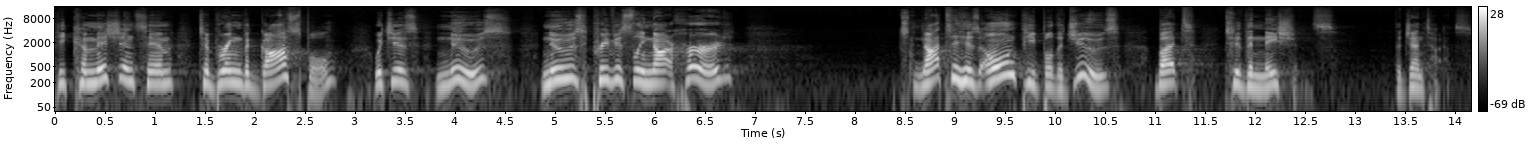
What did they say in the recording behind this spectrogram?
He commissions him to bring the gospel, which is news, news previously not heard, not to his own people, the Jews, but to the nations, the Gentiles.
